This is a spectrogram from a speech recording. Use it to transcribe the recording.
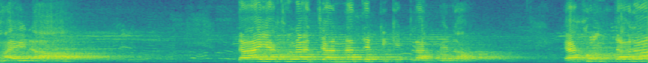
ভাইরা। তাই এখন আর জান্নাতের টিকিট লাগবে না। এখন তারা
